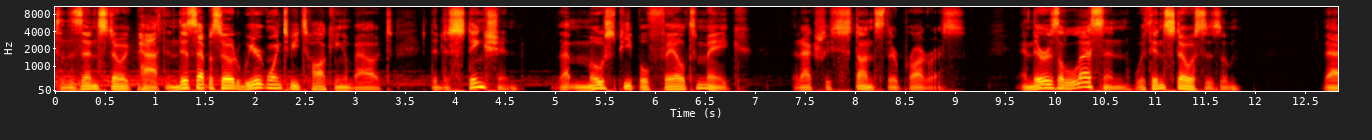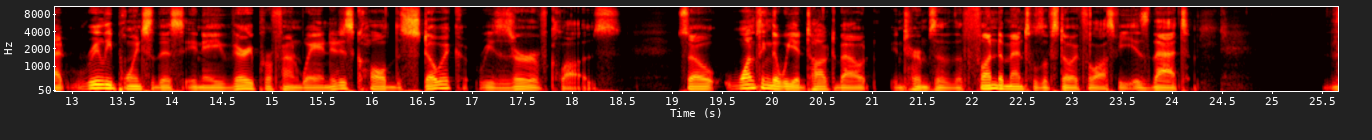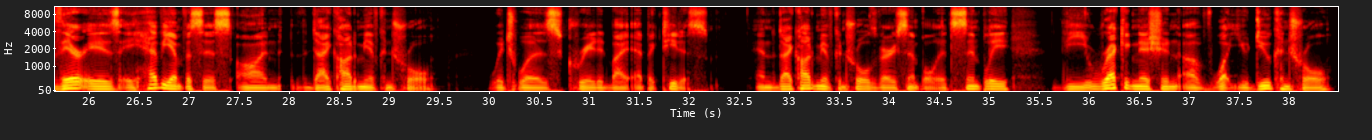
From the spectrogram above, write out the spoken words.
To the Zen Stoic Path. In this episode, we are going to be talking about the distinction that most people fail to make that actually stunts their progress. And there is a lesson within Stoicism that really points to this in a very profound way, and it is called the Stoic Reserve Clause. So, one thing that we had talked about in terms of the fundamentals of Stoic philosophy is that there is a heavy emphasis on the dichotomy of control, which was created by Epictetus. And the dichotomy of control is very simple it's simply the recognition of what you do control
